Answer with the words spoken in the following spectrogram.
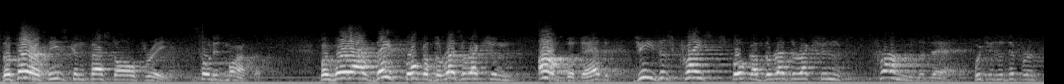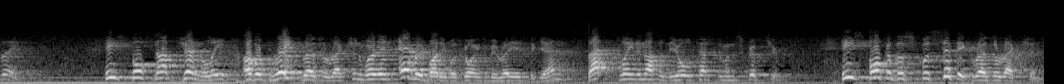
The Pharisees confessed all three. So did Martha. But whereas they spoke of the resurrection of the dead, Jesus Christ spoke of the resurrection from the dead, which is a different thing. He spoke not generally of a great resurrection wherein everybody was going to be raised again. That's plain enough in the Old Testament Scripture. He spoke of the specific resurrection,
